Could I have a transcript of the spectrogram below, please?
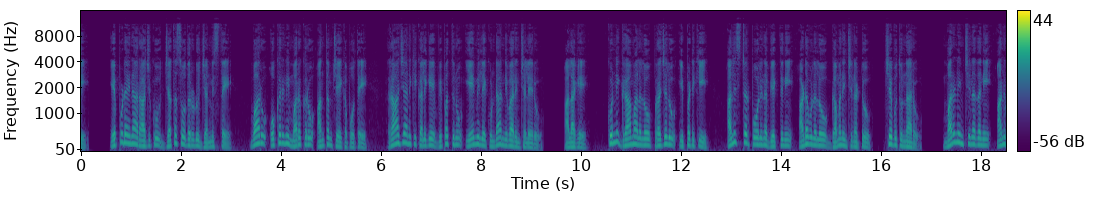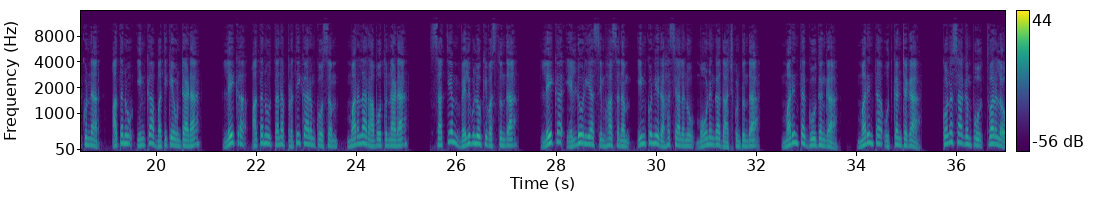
ఎప్పుడైనా రాజుకు జతసోదరుడు జన్మిస్తే వారు ఒకరిని మరొకరు అంతం చేయకపోతే రాజ్యానికి కలిగే విపత్తును ఏమీ లేకుండా నివారించలేరు. అలాగే కొన్ని గ్రామాలలో ప్రజలు ఇప్పటికీ అలిస్టర్ పోలిన వ్యక్తిని అడవులలో గమనించినట్టు చెబుతున్నారు. మరణించినదని అనుకున్న అతను ఇంకా బతికే ఉంటాడా? లేక అతను తన ప్రతీకారం కోసం మరలా రాబోతున్నాడా? సత్యం వెలుగులోకి వస్తుందా? లేక ఎల్డోరియా సింహాసనం ఇంకొన్ని రహస్యాలను మౌనంగా దాచుకుంటుందా? మరింత గూఘంగా మరింత ఉత్కంఠగా కొనసాగంపు త్వరలో.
